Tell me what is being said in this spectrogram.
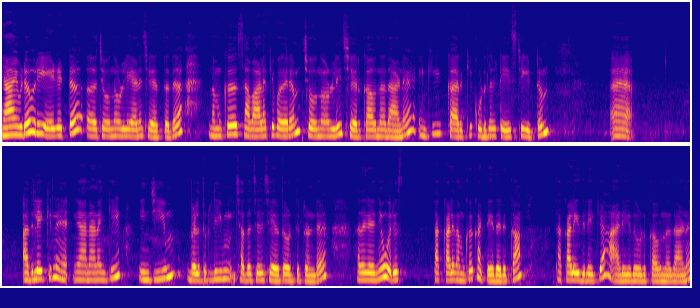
ഞാൻ ഇവിടെ ഒരു ഏഴെട്ട് ചുവന്ന ഉള്ളിയാണ് ചേർത്തത്. നമുക്ക് സവാളയ്ക്ക് പകരം ചുവന്ന ഉള്ളി ചേർക്കാവുന്നതാണ്. എനിക്ക് കറിക്ക് കൂടുതൽ ടേസ്റ്റ് കിട്ടും. അതിലേക്ക് ഞാനാണെങ്കിൽ ഇഞ്ചിയും വെളുത്തുള്ളിയും ചതച്ചത് ചേർത്ത് കൊടുത്തിട്ടുണ്ട്. അത് കഴിഞ്ഞ് ഒരു തക്കാളി നമുക്ക് കട്ട് ചെയ്തെടുക്കാം. തക്കാളി ഇതിലേക്ക് ആഡ് ചെയ്ത് കൊടുക്കാവുന്നതാണ്.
